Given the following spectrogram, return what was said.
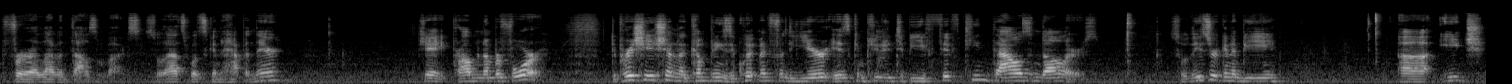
for 11,000 bucks. So that's what's going to happen there. Okay, problem number four. Depreciation on the company's equipment for the year is computed to be $15,000. So these are going to be uh, each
